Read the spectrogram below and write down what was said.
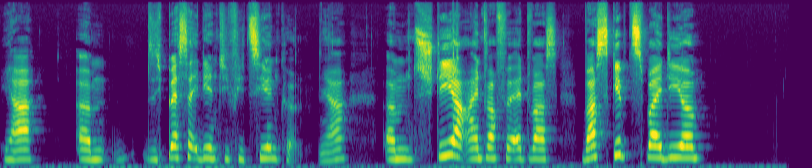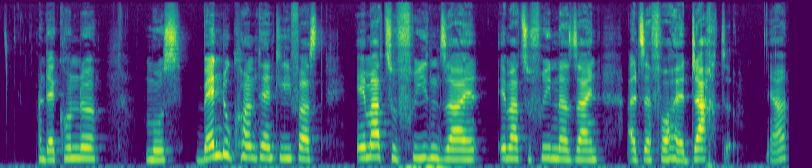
ja, ähm, sich besser identifizieren können. Ja, ähm, stehe einfach für etwas. Was gibt's bei dir? Und der Kunde muss, wenn du Content lieferst, immer zufrieden sein, immer zufriedener sein, als er vorher dachte. Ja,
